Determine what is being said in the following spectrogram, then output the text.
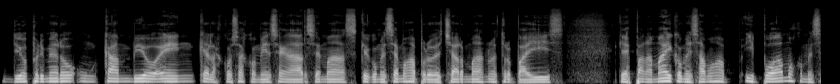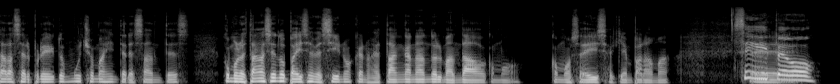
Dios primero un cambio en que las cosas comiencen a darse más, que comencemos a aprovechar más nuestro país, que es Panamá, y comenzamos y podamos comenzar a hacer proyectos mucho más interesantes, como lo están haciendo países vecinos que nos están ganando el mandado, como, como se dice aquí en Panamá. Sí, eh, pero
